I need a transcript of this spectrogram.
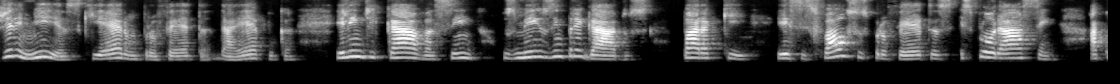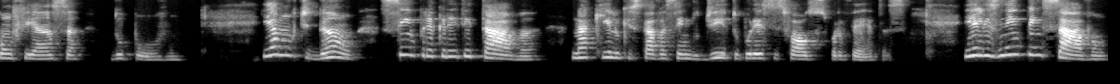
Jeremias, que era um profeta da época, ele indicava assim os meios empregados para que esses falsos profetas explorassem a confiança do povo. E a multidão sempre acreditava naquilo que estava sendo dito por esses falsos profetas. E eles nem pensavam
